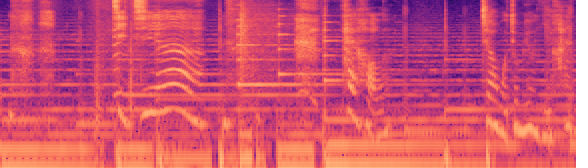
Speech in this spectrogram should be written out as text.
姐姐，太好了，这样我就没有遗憾了。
